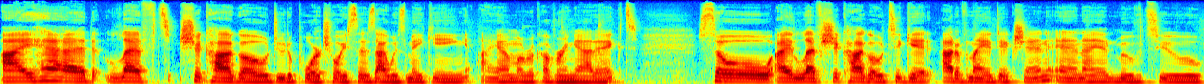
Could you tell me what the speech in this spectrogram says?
I had left Chicago due to poor choices I was making. I am a recovering addict. So I left Chicago to get out of my addiction, and I had moved to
